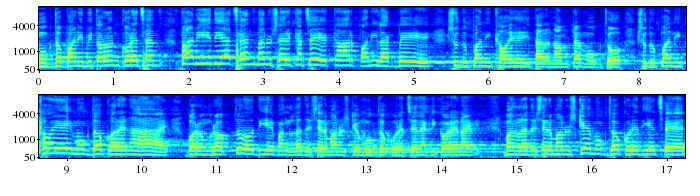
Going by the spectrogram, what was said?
মুগ্ধ পানি বিতরণ করেছেন, পানি দিয়েছেন মানুষের কাছে, কার পানি লাগবে? শুধু পানি খাওয়াই তার নামটা মুগ্ধ, শুধু পানি খাওয়াই মুগ্ধ করে নাই, বরং রক্ত দিয়ে বাংলাদেশের মানুষকে মুগ্ধ করেছে নাকি করে নাই? বাংলাদেশের মানুষকে মুগ্ধ করে দিয়েছেন।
